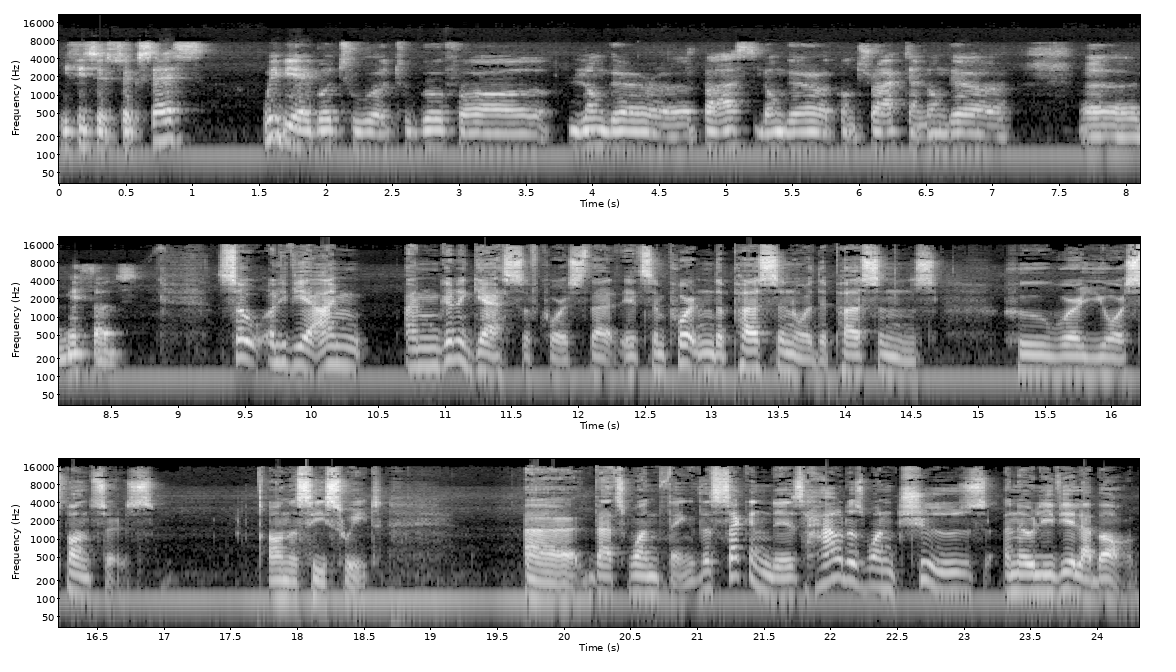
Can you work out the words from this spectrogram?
if it's a success, we'll be able to uh, to go for longer uh, path, longer contract, and longer uh, methods. So, Olivier, I'm I'm going to guess, of course, that it's important the person or the persons who were your sponsors on the C-suite. Uh, that's one thing. The second is how does one choose an Olivier Laborde?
